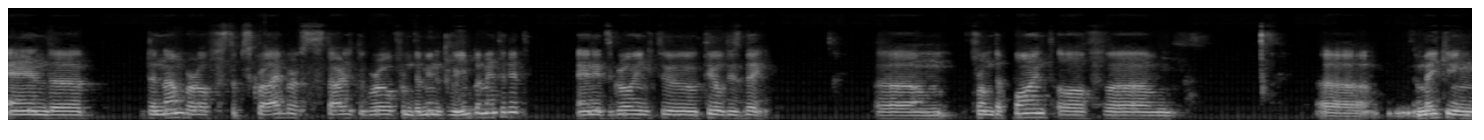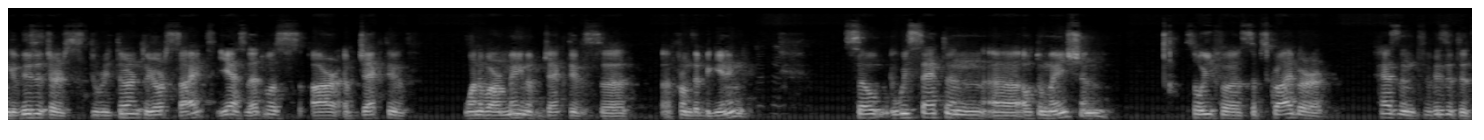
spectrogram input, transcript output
And the number of subscribers started to grow from the minute we implemented it, and it's growing to till this day. Um, from the point of um, uh, making visitors to return to your site, yes, that was our objective, one of our main objectives uh, uh, from the beginning. So we set an uh, automation So if a subscriber hasn't visited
